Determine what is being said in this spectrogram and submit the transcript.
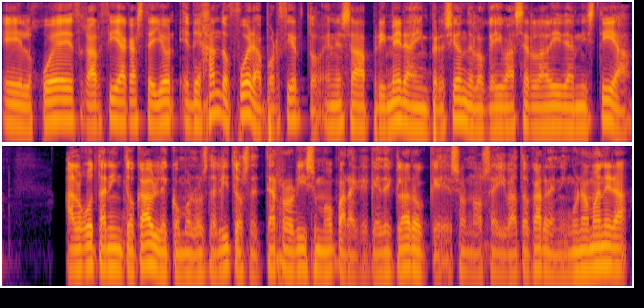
el juez García Castellón, eh, dejando fuera, por cierto, en esa primera impresión de lo que iba a ser la ley de amnistía, algo tan intocable como los delitos de terrorismo, para que quede claro que eso no se iba a tocar de ninguna manera,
